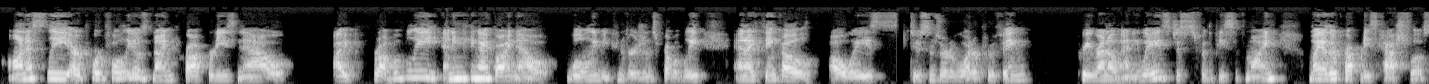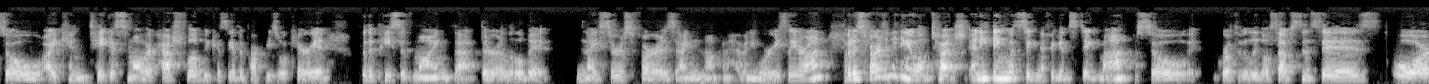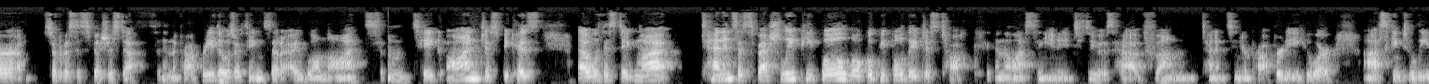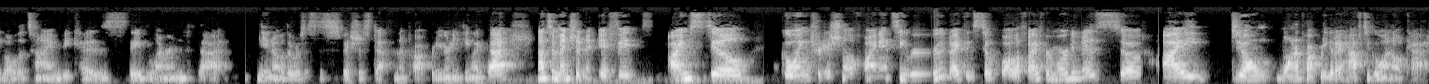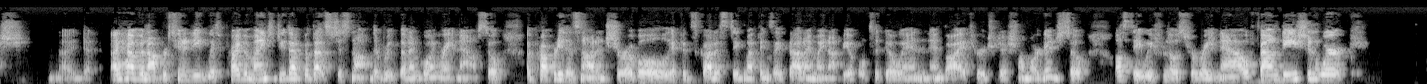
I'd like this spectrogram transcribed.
Honestly, our portfolio is nine properties now. I probably, anything I buy now will only be conversions probably. And I think I'll always do some sort of waterproofing pre-reno anyways, just for the peace of mind. My other properties cash flow, so I can take a smaller cash flow because the other properties will carry it for the peace of mind that they're a little bit nicer as far as I'm not going to have any worries later on. But as far as anything I won't touch, anything with significant stigma, so growth of illegal substances or sort of a suspicious death in the property, those are things that I will not um, take on just because uh, with a stigma, tenants especially people local people they just talk and the last thing you need to do is have um, tenants in your property who are asking to leave all the time because they've learned that you know there was a suspicious death in the property or anything like that not to mention if it's i'm still going traditional financing route i can still qualify for mortgages so i don't want a property that i have to go on all cash I, have an opportunity with private money to do that, but that's just not the route that I'm going right now. So, a property that's not insurable, if it's got a stigma, things like that, I might not be able to go in and buy through a traditional mortgage. So, I'll stay away from those for right now. Foundation work,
